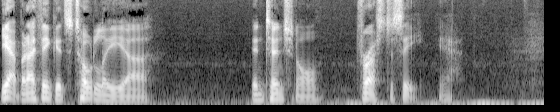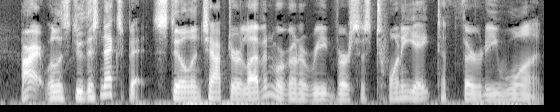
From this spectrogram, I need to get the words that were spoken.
Yeah, but I think it's totally uh, intentional for us to see. Yeah. All right, well, let's do this next bit. Still in chapter 11, we're going to read verses 28 to 31.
